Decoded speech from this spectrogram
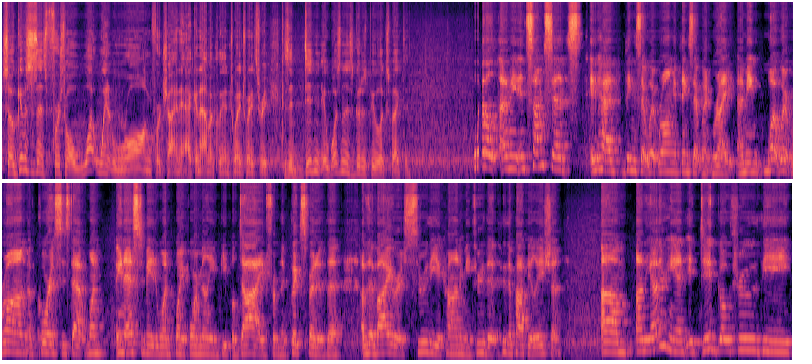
So give us a sense, first of all, what went wrong for China economically in 2023? Because it didn't, it wasn't as good as people expected. Well, I mean, in some sense, it had things that went wrong and things that went right. I mean, what went wrong, of course, is that one an estimated 1.4 million people died from the quick spread of the of the virus through the economy, through the through the population. Um, on the other hand, it did go through the,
